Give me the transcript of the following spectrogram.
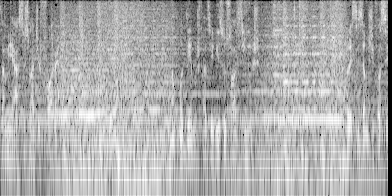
Das ameaças lá de fora. Não podemos fazer isso sozinhos. Precisamos de você.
